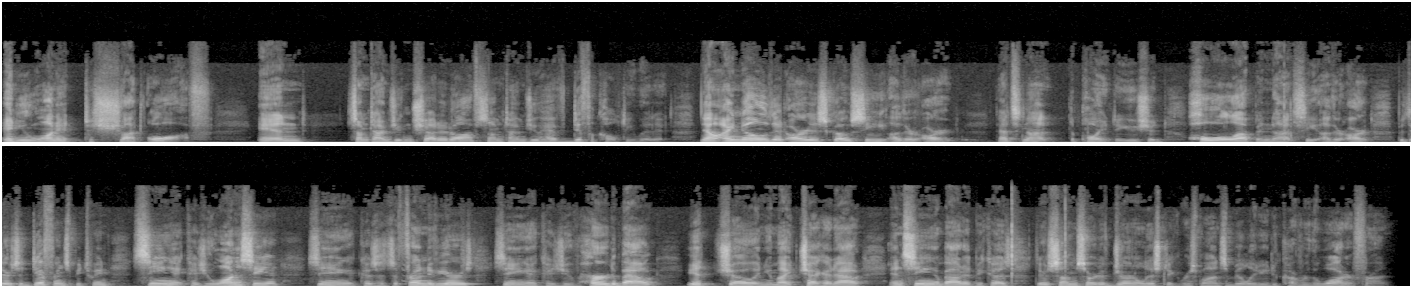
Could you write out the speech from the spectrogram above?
and you want it to shut off. And Sometimes you can shut it off, sometimes you have difficulty with it. Now, I know that artists go see other art. That's not the point, that you should hole up and not see other art. But there's a difference between seeing it because you want to see it, seeing it because it's a friend of yours, seeing it because you've heard about it show and you might check it out, and seeing about it because there's some sort of journalistic responsibility to cover the waterfront.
